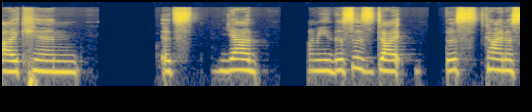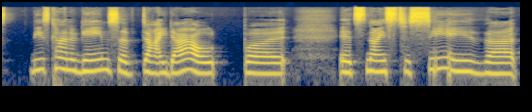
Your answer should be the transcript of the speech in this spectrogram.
I can it's yeah I mean this is di- this kind of these kind of games have died out but it's nice to see that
